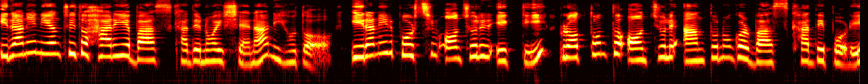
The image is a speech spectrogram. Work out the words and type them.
ইরানি নিয়ন্ত্রিত হারিয়ে বাস খাদে নয় সেনা নিহত। ইরানের পশ্চিম অঞ্চলের একটি প্রত্যন্ত অঞ্চলে আন্তনগর বাস খাদে পড়ে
